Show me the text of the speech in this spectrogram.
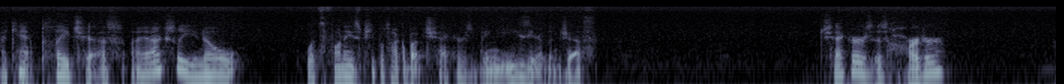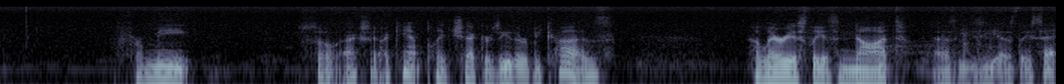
I can't play chess. I actually, you know, what's funny is people talk about checkers being easier than chess. Checkers is harder for me. So actually, I can't play checkers either because hilariously, it's not as easy as they say.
